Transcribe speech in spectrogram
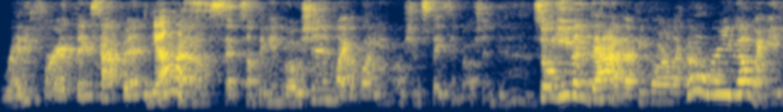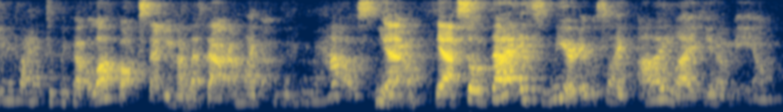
ready for it, things happen. Yes. You kind of set something in motion, like a body in motion stays in motion. Yeah. So even that, that people are like, oh, where are you going? Even if I had to pick up a lockbox that you had left out, I'm like, I'm gonna go to a house. You yeah Know? yeah So that is weird. It was like I like, you know me. Um,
